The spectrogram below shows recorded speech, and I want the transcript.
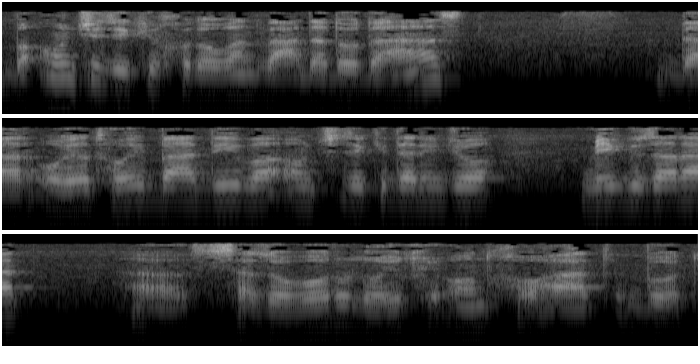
با اون چیزی که خداوند وعده داده است در آیات های بعدی و آن چیزی که در اینجا میگذرد سزاوار و لایق آن خواهد بود.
